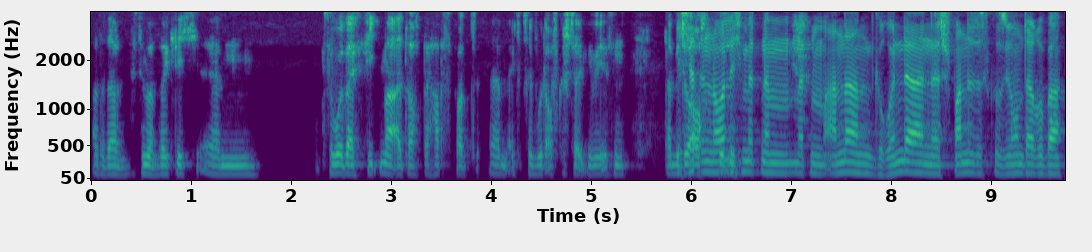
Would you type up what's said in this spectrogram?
Also da sind wir wirklich ähm, sowohl bei Figma als auch bei HubSpot ähm, extrem gut aufgestellt gewesen. ich hatte neulich mit einem, mit einem anderen Gründer eine spannende Diskussion darüber,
